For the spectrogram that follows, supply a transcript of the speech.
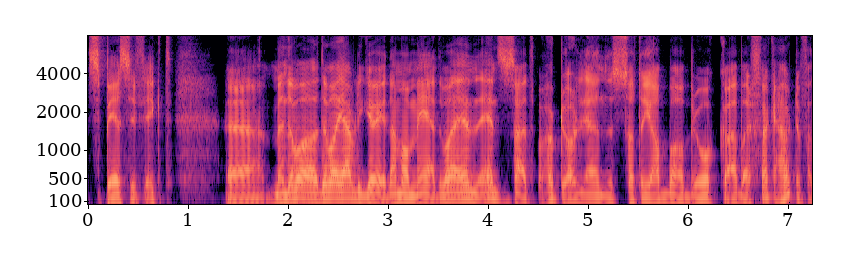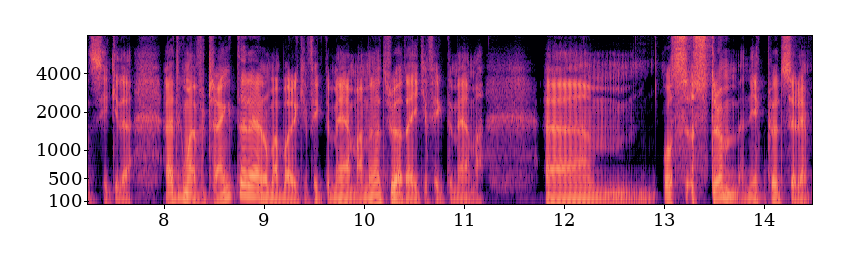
spesifikt. Eh, Men det var, det var jævlig gøy, de var med. Det var en, en som sa etterpå hørte du alle de satt og jabba og bråka? Jeg bare, fuck, jeg hørte faktisk ikke det. Jeg vet ikke om jeg fortrengte det, eller om jeg bare ikke fikk det med meg, men jeg tror at jeg ikke fikk det med meg. Um, og strømmen gikk plutselig.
